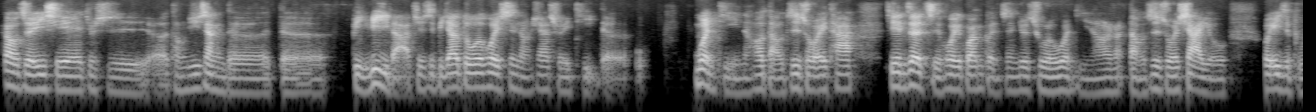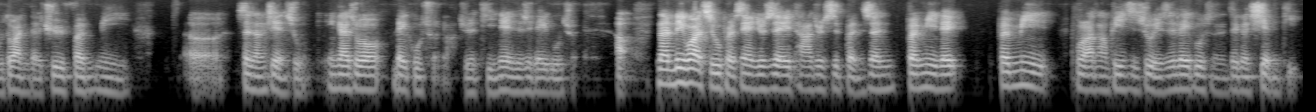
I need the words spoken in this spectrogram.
告着一些就是呃统计上的的比例啦，就是比较多会是脑下垂体的问题，然后导致说，哎，它今天这指挥官本身就出了问题，然后导致说下游会一直不断的去分泌。呃，肾上腺素应该说类固醇嘛，就是体内这些类固醇。好，那另外十五 percent 就是 A，，它就是本身分泌类分泌葡萄糖皮质素也是类固醇的这个腺体，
